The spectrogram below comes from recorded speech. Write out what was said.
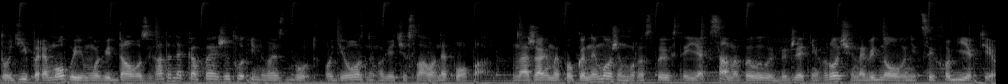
Тоді перемогу йому віддало згадане КП Житлоінвестбуд одіозного В'ячеслава Непопа. На жаль, ми поки не можемо розповісти, як саме пилили бюджетні гроші на відновлення цих об'єктів,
